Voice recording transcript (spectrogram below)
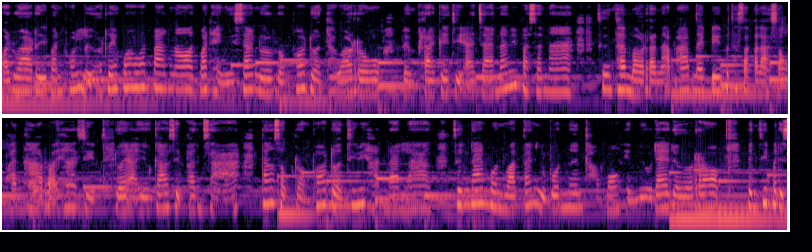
วัดวารีบรรพตหรือเรียกว่าวัดบางนอนวัดแห่งนี้สร้างโดยหลวงพ่อด่วนทวโร เป็นพระเกจิอาจารย์ด้านวิปัสสนา ซึ่งท่านมรณภาพในปีพุทธศักราช 2550ด้วยอายุ 90 พรรษา ตั้งศพหลวงพ่อด่วนที่วิหารด้านล่าง ซึ่งด้านบนวัดตั้งอยู่บนเนินเขามองเห็นวิวได้โดยรอบ เป็นที่ประดิษ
